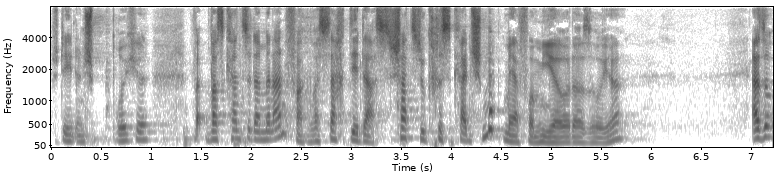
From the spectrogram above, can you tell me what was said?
Steht in Sprüche. Was kannst du damit anfangen? Was sagt dir das? Schatz, du kriegst keinen Schmuck mehr von mir oder so, ja? Also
